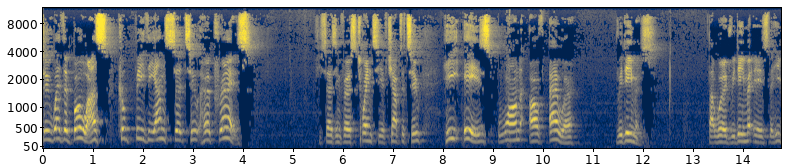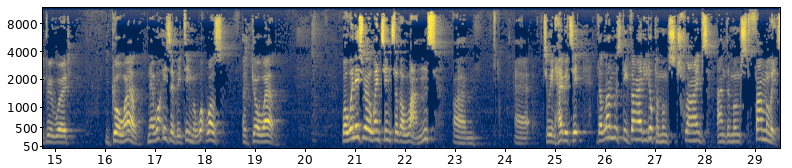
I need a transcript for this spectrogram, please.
2 whether Boaz could be the answer to her prayers. She says in verse 20 of chapter 2 He is one of our redeemers. That word redeemer is the Hebrew word Goel. Now, what is a redeemer? What was a Goel? Well, when Israel went into the land um, uh, to inherit it, the land was divided up amongst tribes and amongst families,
